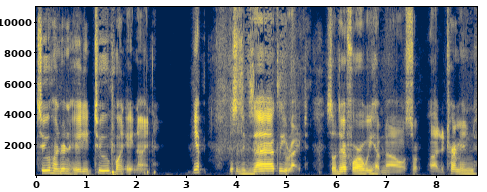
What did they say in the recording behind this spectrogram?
Two hundred eighty-two point eight nine. Yep, this is exactly right. So therefore, we have now uh, determined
